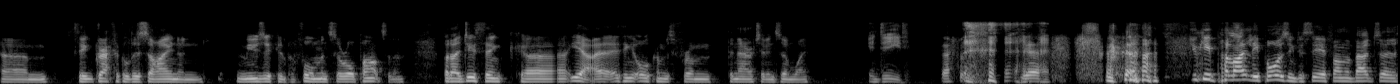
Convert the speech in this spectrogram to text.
um, the graphical design and music and performance are all parts of them. But I do think, uh, yeah, I, I think it all comes from the narrative in some way. Indeed. Definitely. Yeah. you keep politely pausing to see if I'm about to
